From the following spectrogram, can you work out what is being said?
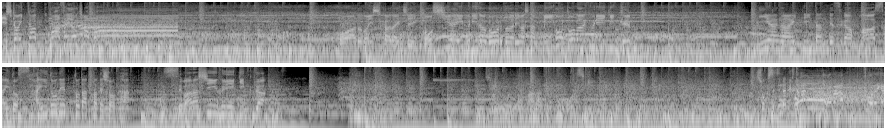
石川いった。ファーサイド決まった。フォワードの石川大地5試合ぶりのゴールとなりました。見事なフリーキック。ニアが空いていたんですがファーサイドサイドネットだったでしょうか。素晴らしいフリーキックが。中央や真鍋大月。直接になってきた。どうだこれが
